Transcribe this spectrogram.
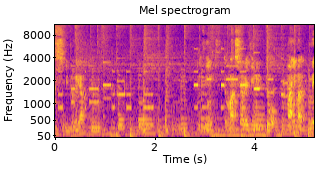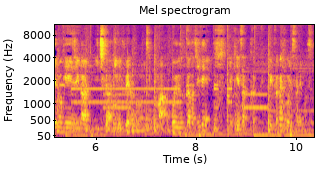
渋谷。まあ調べてみると、まあ、今上のゲージが1から2に増えたと思うんですけど、まあ、こういう形で検索結果が表示されます。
